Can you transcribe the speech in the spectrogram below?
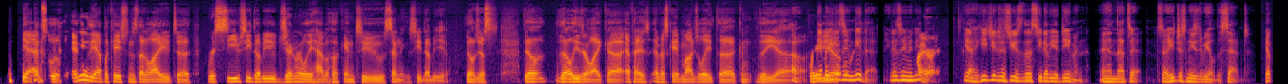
yeah, absolutely. Any of the applications that allow you to receive CW generally have a hook into sending CW. They'll just they'll they'll either like uh, FS, FSK modulate the the uh, Oh, radio. yeah, but he doesn't even need that. He doesn't even need Right, that. right. Yeah, he should just use the cwdaemon, and that's it. So he just needs to be able to send. Yep.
